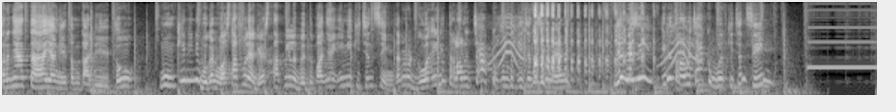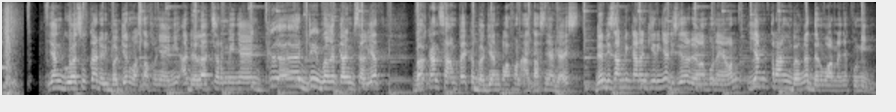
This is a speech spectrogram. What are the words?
Ternyata yang hitam tadi itu Mungkin ini bukan wastafel ya guys, tapi lebih tepatnya ini kitchen sink. Tapi menurut gue ini terlalu cakep untuk kitchen sink, men. Iya gak sih? Ini terlalu cakep buat kitchen sink. Yang gue suka dari bagian wastafelnya ini adalah cerminnya yang gede banget kalian bisa lihat bahkan sampai ke bagian plafon atasnya guys. Dan di samping kanan kirinya di sini ada lampu neon yang terang banget dan warnanya kuning.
